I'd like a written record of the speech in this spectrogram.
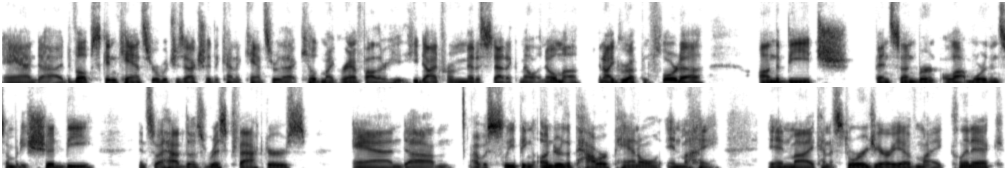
and uh, developed skin cancer which is actually the kind of cancer that killed my grandfather. He, he died from metastatic melanoma and i grew up in florida on the beach been sunburnt a lot more than somebody should be and so i have those risk factors and um, i was sleeping under the power panel in my in my kind of storage area of my clinic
